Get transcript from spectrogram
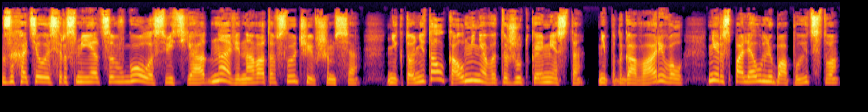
Захотелось рассмеяться в голос, ведь я одна виновата в случившемся. Никто не толкал меня в это жуткое место, не подговаривал, не распалял любопытство,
